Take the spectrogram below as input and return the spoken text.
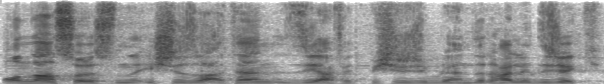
Ondan sonrasında işi zaten ziyafet pişirici blender halledecek.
